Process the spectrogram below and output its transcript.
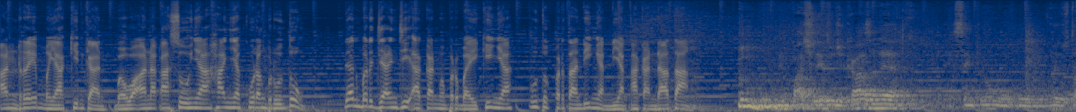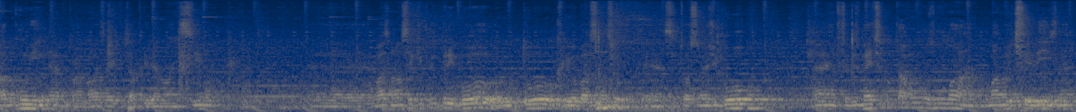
Andre meyakinkan bahwa anak asuhnya hanya kurang beruntung dan berjanji akan memperbaikinya untuk pertandingan yang akan datang. empate um, um. É, mas a nossa equipe brigou, lutou, criou bastante é, situações de gol. Né? Infelizmente não estávamos numa, numa noite feliz, né?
